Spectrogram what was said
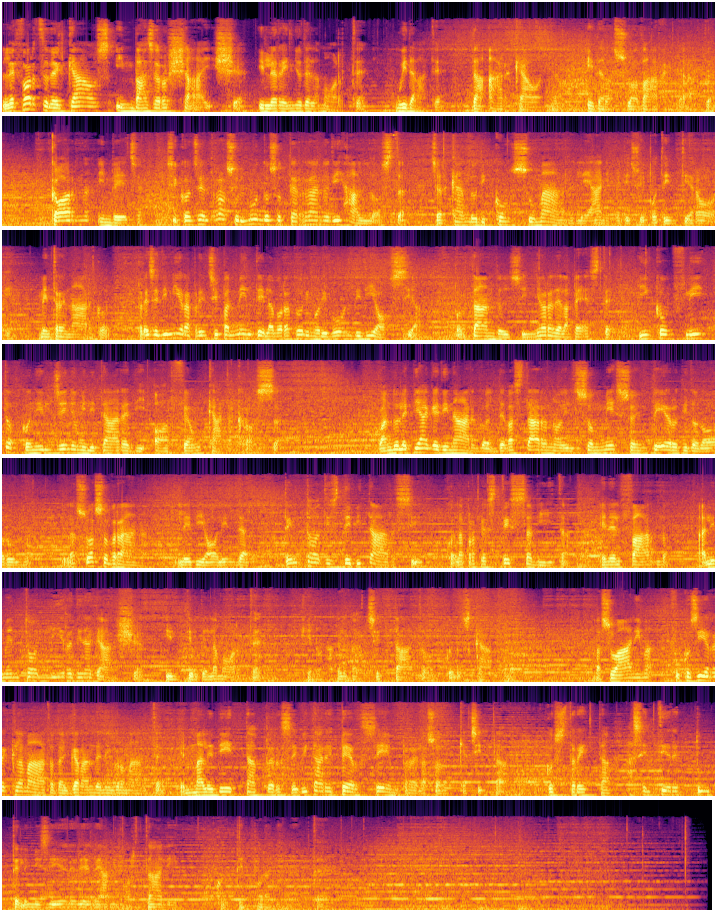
Le forze del caos invasero Shaish, il regno della morte, guidate da Archaon e dalla sua Varangard. Korn, invece, si concentrò sul mondo sotterraneo di Hallost, cercando di consumare le anime dei suoi potenti eroi, mentre Nargol prese di mira principalmente i lavoratori moribondi di Ossia, portando il Signore della Peste in conflitto con il genio militare di Orpheon Catacross. Quando le piaghe di Nargol devastarono il sommesso impero di Dolorum, la sua sovrana, Lady Olinder, tentò di sdebitarsi con la propria stessa vita e nel farlo alimentò l'ira di Nagash, il dio della morte, che non aveva accettato quello scambio. La sua anima fu così reclamata dal grande negromante e maledetta a perseguitare per sempre la sua vecchia città, costretta a sentire tutte le miserie dei reali mortali contemporaneamente.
